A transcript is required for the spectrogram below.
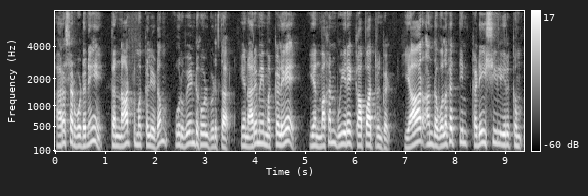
அரசர் உடனே தன் நாட்டு மக்களிடம் ஒரு வேண்டுகோள் விடுத்தார். என் அருமை மக்களே என் மகன் உயிரை காப்பாற்றுங்கள். யார் அந்த உலகத்தின் கடைசியில் இருக்கும்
